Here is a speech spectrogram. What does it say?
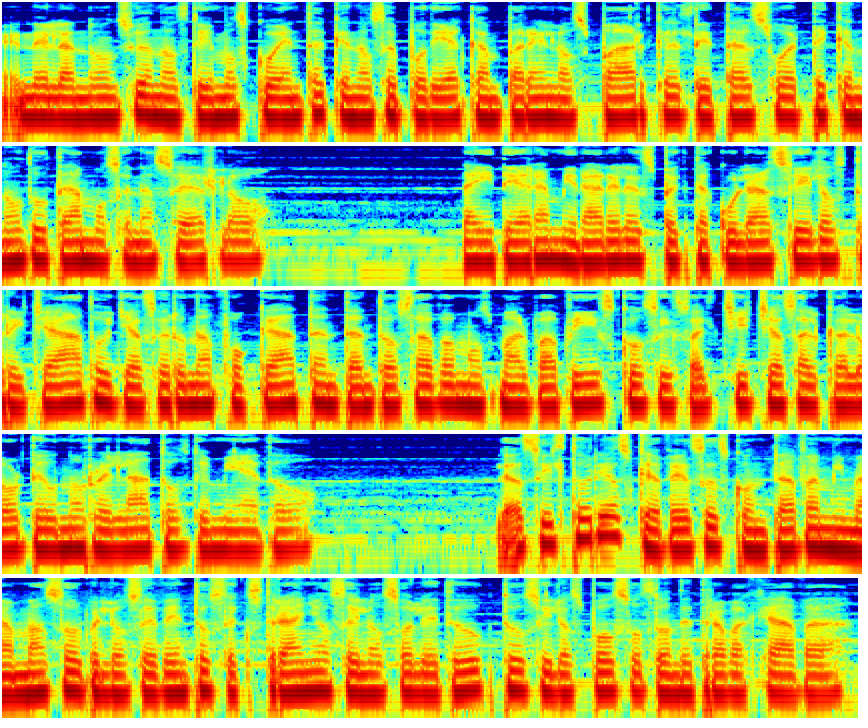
En el anuncio nos dimos cuenta que no se podía acampar en los parques de tal suerte que no dudamos en hacerlo. La idea era mirar el espectacular cielo estrellado y hacer una focata en tanto asábamos malvaviscos y salchichas al calor de unos relatos de miedo. Las historias que a veces contaba mi mamá sobre los eventos extraños en los oleoductos y los pozos donde trabajaba.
